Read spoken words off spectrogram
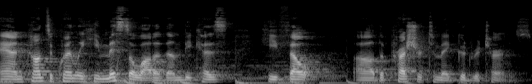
and consequently, he missed a lot of them because he felt uh, the pressure to make good returns.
